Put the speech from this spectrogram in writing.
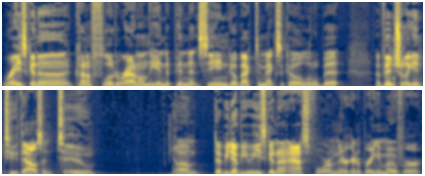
Ray's gonna kind of float around on the independent scene, go back to Mexico a little bit. Eventually, in 2002, um, WWE's gonna ask for him. They're gonna bring him over.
